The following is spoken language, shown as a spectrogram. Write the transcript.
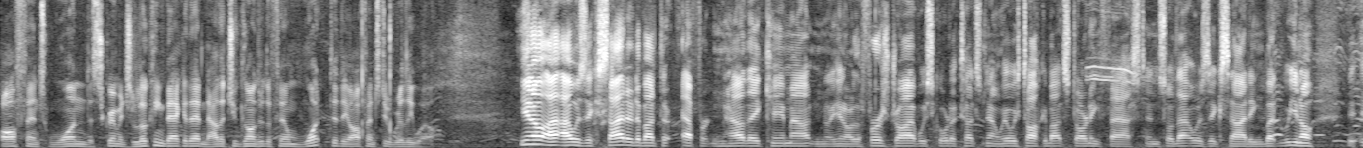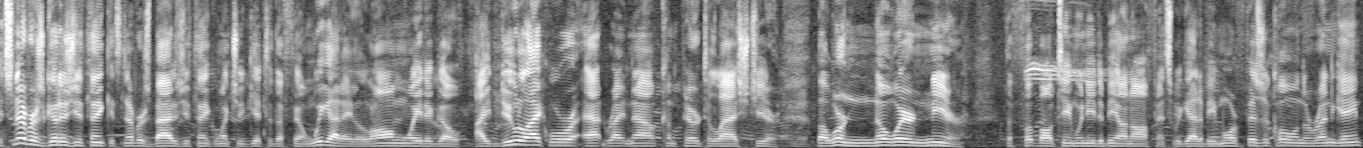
offense won the scrimmage. Looking back at that, now that you've gone through the film, what did the offense do really well? You know, I, I, was excited about their effort and how they came out. And you know, the first drive we scored a touchdown. We always talk about starting fast, and so that was exciting. But you know, it's never as good as you think. It's never as bad as you think once you get to the film. We got a long way to go. I do like where we're at right now compared to last year, but we're nowhere near the football team we need to be on offense. We got to be more physical in the run game.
